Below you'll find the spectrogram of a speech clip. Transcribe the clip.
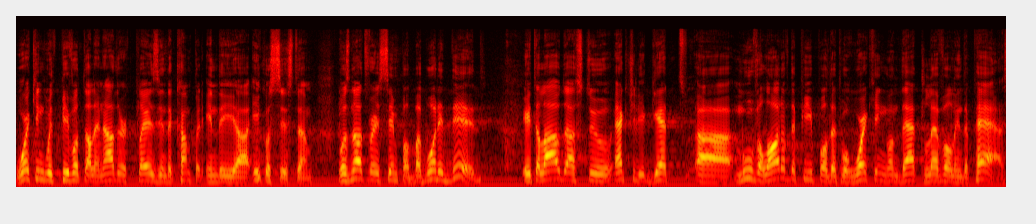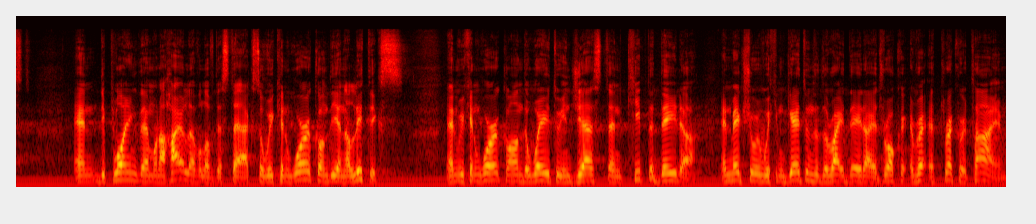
working with Pivotal and other players in the, company, in the uh, ecosystem was not very simple. But what it did, it allowed us to actually get, uh, move a lot of the people that were working on that level in the past and deploying them on a higher level of the stack so we can work on the analytics and we can work on the way to ingest and keep the data and make sure we can get into the right data at, at record time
